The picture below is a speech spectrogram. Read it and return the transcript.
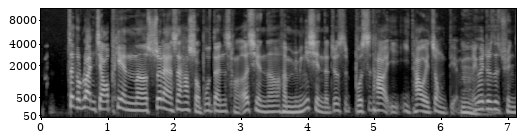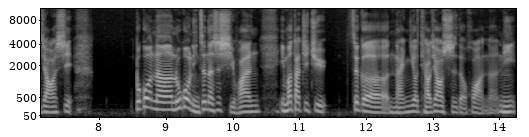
这个乱交片呢，虽然是他首部登场，而且呢，很明显的就是不是他以以他为重点嘛，嗯因为就是群交戏。不过呢，如果你真的是喜欢《伊莫大剧剧》这个男优调教师的话呢，你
